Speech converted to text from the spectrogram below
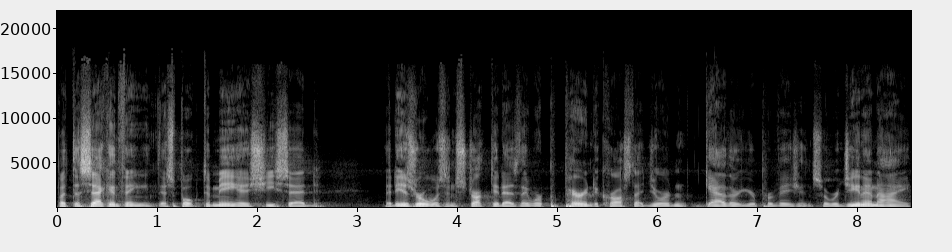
But the second thing that spoke to me is she said that Israel was instructed as they were preparing to cross that Jordan, gather your provisions. So Regina and I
